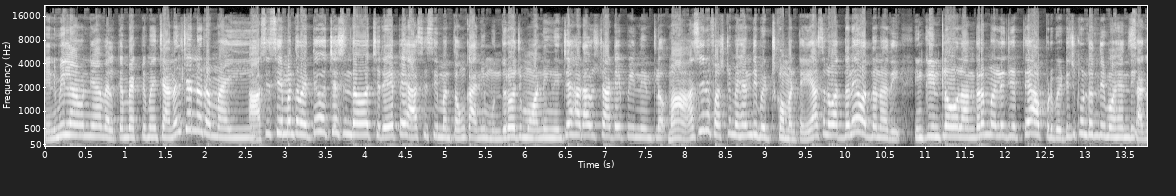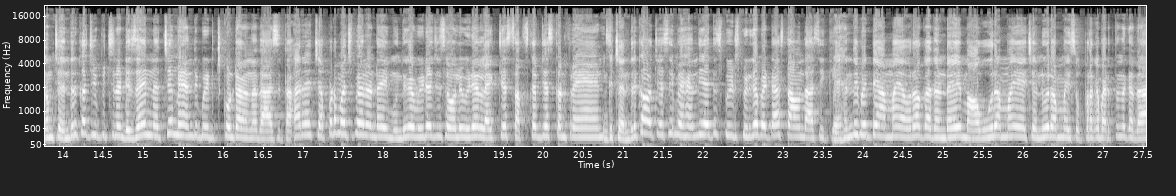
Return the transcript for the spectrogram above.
నేను మీ Lavanya. Welcome back to my channel చెన్నరమ్మాయి ఆశీ సీమంతం అయితే వచ్చేసిందో. రేపే ఆశీ సీమంతం కానీ ముందు రోజు మార్నింగ్ నుంచే హడావు స్టార్ట్ అయిపోయింది ఇంట్లో. మా ఆశీని ఫస్ట్ మెహందీ పెట్టుకోమంటే అసలు వద్దనే వద్దనది. ఇంక ఇంట్లో వాళ్ళందరం మళ్ళీ చెప్తే అప్పుడు పెట్టించుకుంటుంది మెహందీ. సగం చంద్రిక చూపించిన డిజైన్ నచ్చే మెహందీ పెట్టించుకుంటానన్నది ఆశిత. అరే చెప్పడం మర్చిపోయానండి. ముందుగా వీడియో చూసే వాళ్ళు వీడియో లైక్ చేసి సబ్స్క్రైబ్ చేసుకోండి ఫ్రెండ్ ఇంకా చంద్రిక వచ్చేసి మెహందీ అయితే స్పీడ్ స్పీడ్గా పెట్టేస్తా ఉంది ఆశకి. మెహందీ పెట్టే అమ్మాయి ఎవరో కదండి? మా ఊరమ్మాయి చెన్నూరు అమ్మాయి సూపర్గా పెడుతుంది కదా?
